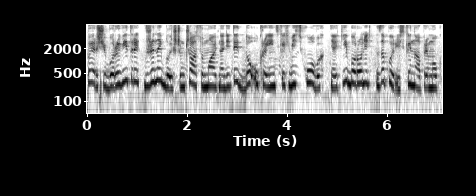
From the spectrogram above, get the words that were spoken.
Перші боревітри вже найближчим часом мають надійти до українських військових, які боронять запорізький напрямок.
